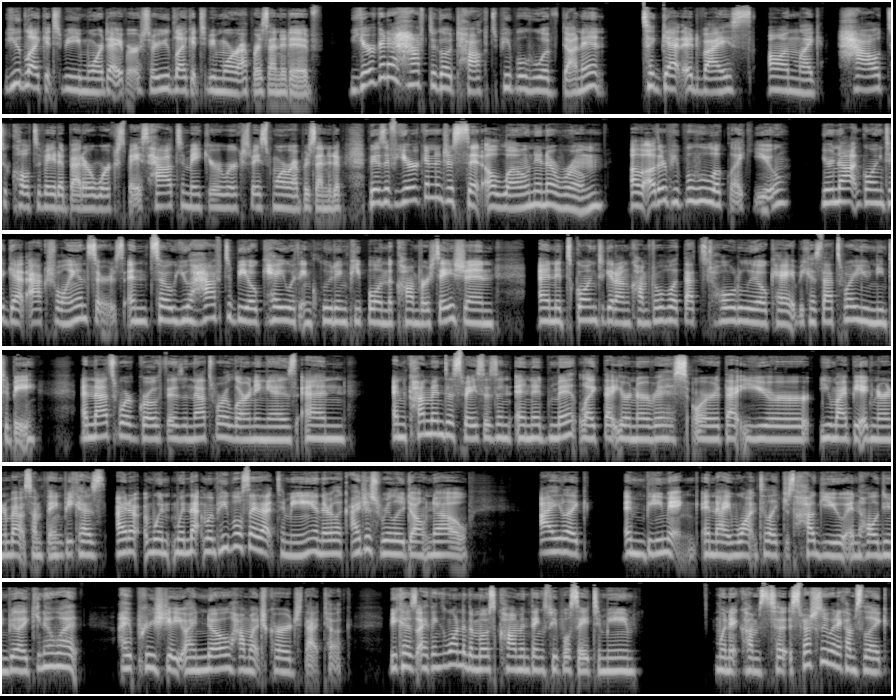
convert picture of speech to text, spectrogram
you'd like it to be more diverse or you'd like it to be more representative, you're going to have to go talk to people who have done it to get advice on like how to cultivate a better workspace, how to make your workspace more representative. Because if you're going to just sit alone in a room of other people who look like you, you're not going to get actual answers. And so you have to be okay with including people in the conversation and it's going to get uncomfortable, but that's totally okay because that's where you need to be and that's where growth is and that's where learning is and and come into spaces and, and admit like that you're nervous or that you're you might be ignorant about something because i don't when when that when people say that to me and they're like i just really don't know i like am beaming and I want to like just hug you and hold you and be like, you know what? I appreciate you. I know how much courage that took. Because I think one of the most common things people say to me when it comes to, especially when it comes to like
